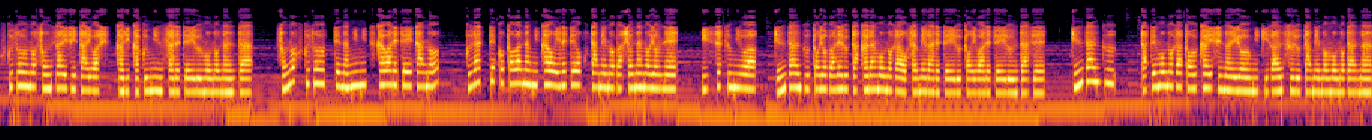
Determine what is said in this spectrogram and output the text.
服像の存在自体はしっかり確認されているものなんだ。その服像って何に使われていたの？蔵ってことは何かを入れておくための場所なのよね。一説には、鎮断具と呼ばれる宝物が収められていると言われているんだぜ。鎮断具？建物が倒壊しないように祈願するためのものだな。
